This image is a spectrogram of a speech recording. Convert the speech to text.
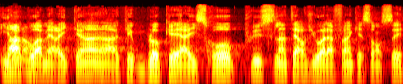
Irako-américain euh, qui est bloqué à Isro, plus l'interview à la fin qui est censée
